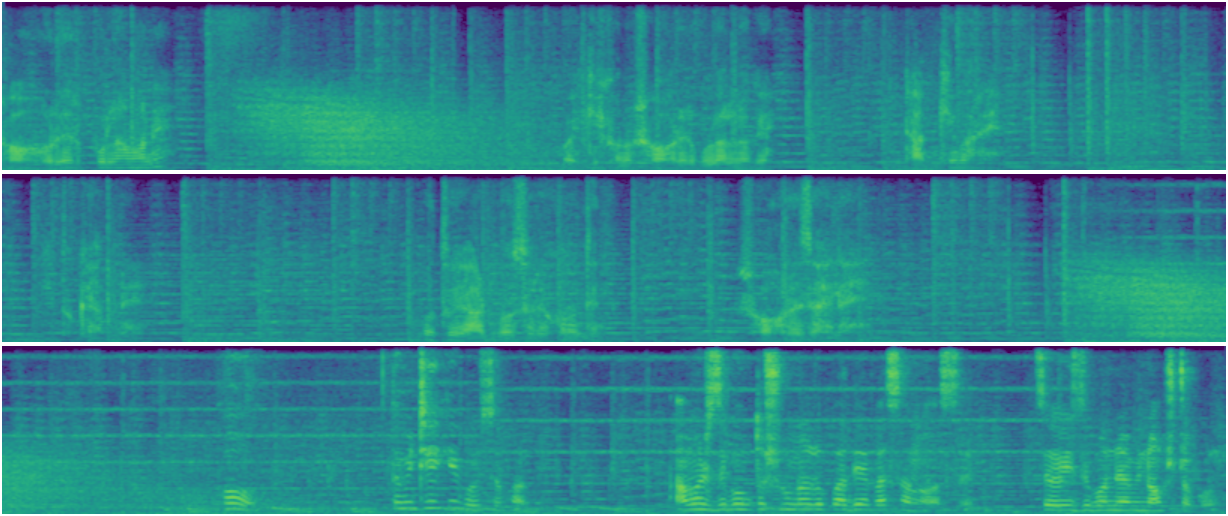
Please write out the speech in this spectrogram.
শহরের পোলা মানে? ওই কি কোনো শহরের পোলার লগে মারে? কিন্তু কেমনে? ও তুই আট বছরে কোনোদিন শহরে যায় নাই। ও তুমি ঠিকই কইছো ভাবি। আমার জীবন তো সোনার উপা দিয়ে পেছানো আছে যে ওই জীবনে আমি নষ্ট করব।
